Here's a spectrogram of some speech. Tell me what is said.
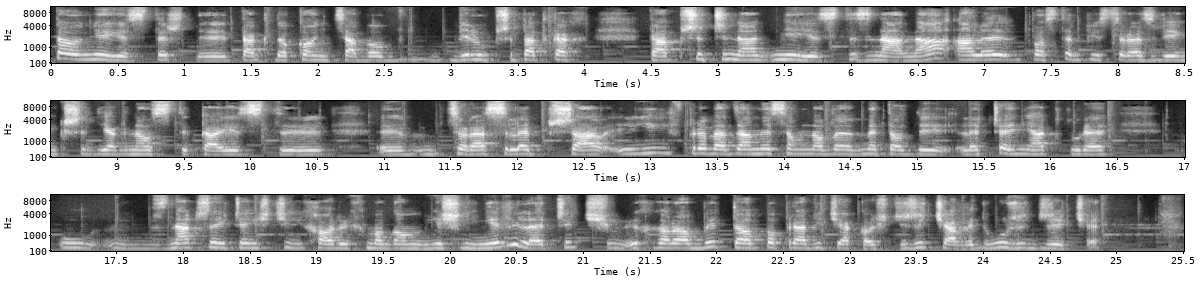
to nie jest też e, tak do końca, bo w wielu przypadkach ta przyczyna nie jest znana, ale postęp jest coraz większy, diagnostyka jest coraz lepsza i wprowadzane są nowe metody leczenia, które u znacznej części chorych mogą, jeśli nie wyleczyć choroby, to poprawić jakość życia, wydłużyć życie.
